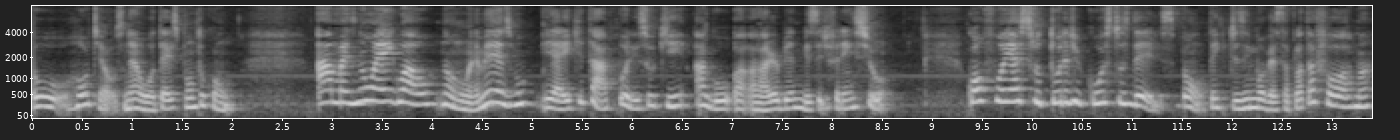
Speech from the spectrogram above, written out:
o Hotels, né? O Hotels.com. Ah, mas não é igual. Não, não é mesmo. E é aí que tá. Por isso que a, a Airbnb se diferenciou. Qual foi a estrutura de custos deles? Bom, tem que desenvolver essa plataforma,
